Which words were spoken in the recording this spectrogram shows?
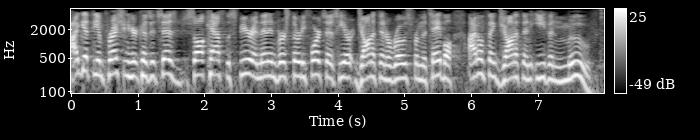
I get the impression here because it says Saul cast the spear, and then in verse 34 it says here Jonathan arose from the table. I don't think Jonathan even moved.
